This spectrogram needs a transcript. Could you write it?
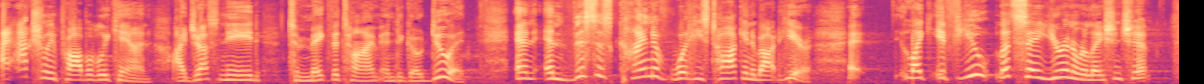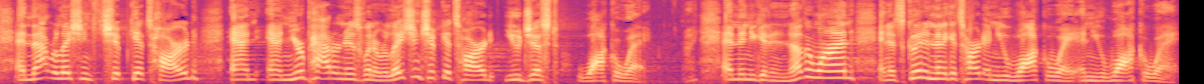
I actually probably can. I just need to make the time and to go do it. And and this is kind of what he's talking about here. Eh, like if you let's say you're in a relationship and that relationship gets hard and and your pattern is when a relationship gets hard, you just walk away. Right? And then you get another one, and it's good, and then it gets hard, and you walk away, and you walk away.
